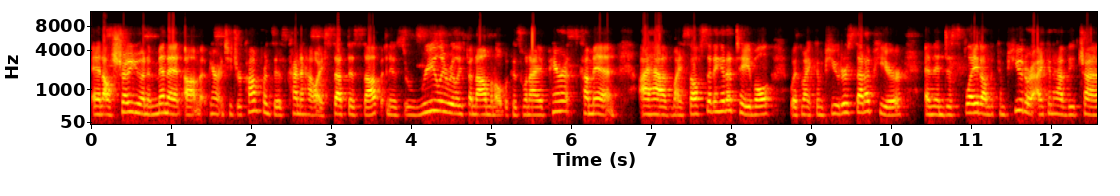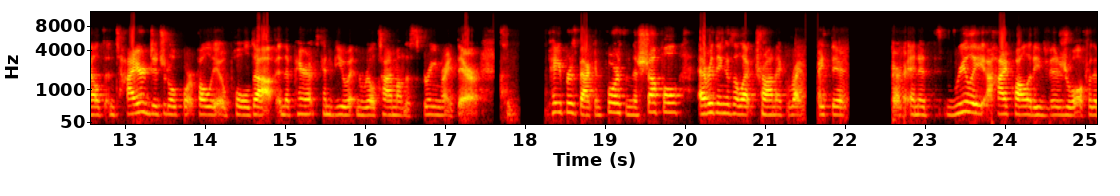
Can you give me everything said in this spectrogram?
And I'll show you in a minute um, at parent-teacher conferences kind of how I set this up, and it's really, really phenomenal because when I have parents come in, I have myself sitting at a table with my computer set up here, and then displayed on the computer, I can have the child's entire digital portfolio pulled up, and the parents can view it in real time on the screen right there. Papers back and forth in the shuffle, everything is electronic right, right there and it's really a high quality visual for the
